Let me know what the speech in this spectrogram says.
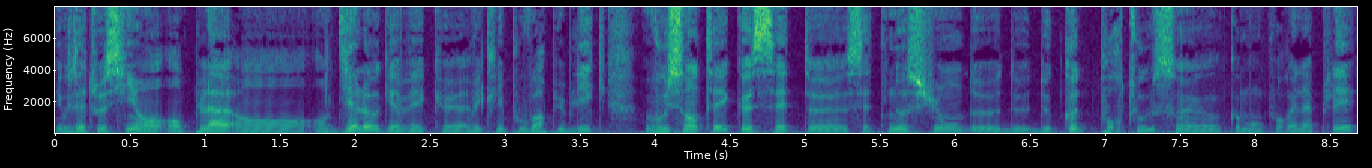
et vous êtes aussi en, en, pla, en, en dialogue avec, euh, avec les pouvoirs publics. Vous sentez que cette, cette notion de, de, de code pour tous, comme on pourrait l'appeler,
